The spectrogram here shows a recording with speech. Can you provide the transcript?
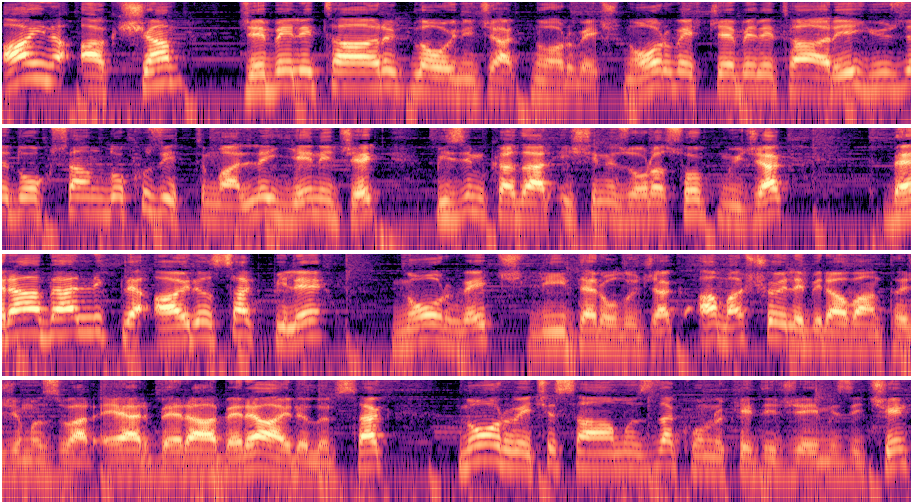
aynı akşam Cebeli Tarık'la oynayacak Norveç. Norveç Cebeli Tarık'ı %99 ihtimalle yenecek. Bizim kadar işini zora sokmayacak. Beraberlikle ayrılsak bile Norveç lider olacak ama şöyle bir avantajımız var. Eğer berabere ayrılırsak Norveç'i sahamızda konuk edeceğimiz için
